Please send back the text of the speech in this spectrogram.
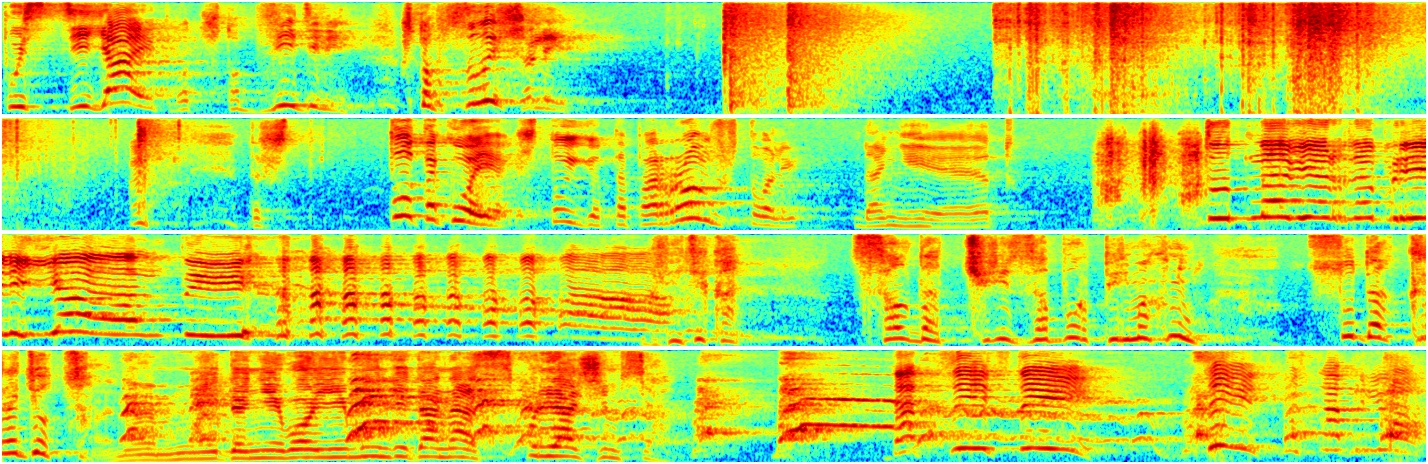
пусть сияет, вот чтоб видели, чтоб слышали. Да что такое? Что ее топором, что ли? Да нет. Тут, наверное, бриллианты. Гляди-ка, солдат через забор перемахнул. Сюда крадется. А нам не до него, ему не до нас. Спрячемся. Да цыц ты! Цыц, пустобрёк!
